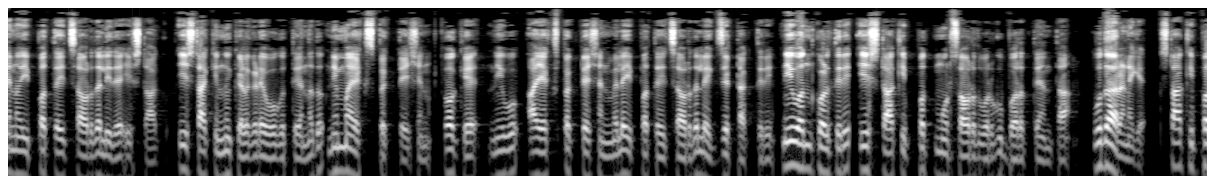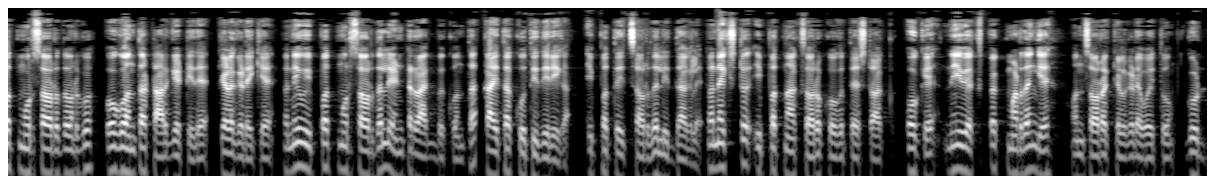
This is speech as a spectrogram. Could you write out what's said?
ಏನು ಇಪ್ಪತ್ತೈದು ಸಾವಿರದಲ್ಲಿ ಇದೆ ಈ ಸ್ಟಾಕ್ ಈ ಸ್ಟಾಕ್ ಇನ್ನು ಕೆಳಗಡೆ ಹೋಗುತ್ತೆ ಅನ್ನೋದು ನಿಮ್ಮ ಎಕ್ಸ್ಪೆಕ್ಟೇಷನ್ ಓಕೆ ನೀವು ಆ ಎಕ್ಸ್ಪೆಕ್ಟೇಷನ್ ಮೇಲೆ ಇಪ್ಪತ್ತೈದು ಸಾವಿರದಲ್ಲಿ ಎಕ್ಸಿಟ್ ಆಗ್ತೀರಿ. ನೀವು ಅಂದ್ಕೊಳ್ತೀರಿ, ಈ ಸ್ಟಾಕ್ ಇಪ್ಪತ್ತ್ ಮೂರ್ ಸಾವಿರದವರೆಗೂ ಬರುತ್ತೆ ಅಂತ. ಉದಾಹರಣೆಗೆ ಸ್ಟಾಕ್ ಇಪ್ಪತ್ತ್ ಮೂರ್ ಸಾವಿರದವರೆಗೂ ಹೋಗುವಂತ ಟಾರ್ಗೆಟ್ ಇದೆ ಕೆಳಗಡೆಗೆ. ನೀವು ಇಪ್ಪತ್ತ್ ಮೂರ್ ಸಾವಿರದಲ್ಲಿ ಎಂಟರ್ ಆಗ್ಬೇಕು ಅಂತ ಕಾಯ್ತಾ ಕೂತಿದ್ದೀರಿ ಈಗ. ಇಪ್ಪತ್ತೈದು ಸಾವಿರದಲ್ಲಿ ಇದ್ದಾಗಲೇ ನೆಕ್ಸ್ಟ್ ಇಪ್ಪತ್ನಾಲ್ಕು ಸಾವಿರಕ್ಕೆ ಹೋಗುತ್ತೆ. ಸ್ಟಾಕ್ ಓಕೆ ನೀವು ಎಕ್ಸ್ಪೆಕ್ಟ್ ಮಾಡ್ದಂಗೆ ಒಂದ್ ಸಾವಿರ ಕೆಳಗಡೆ ಹೋಯ್ತು. ಗುಡ್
